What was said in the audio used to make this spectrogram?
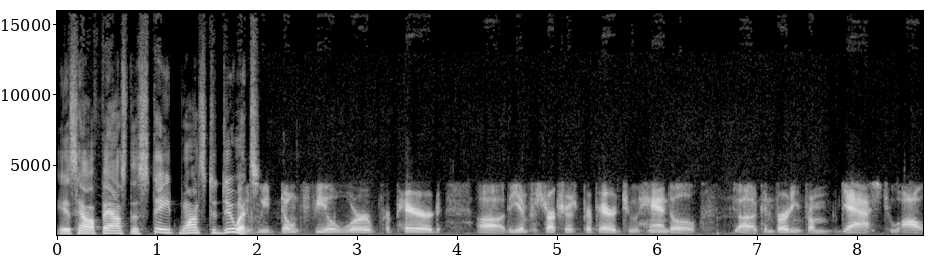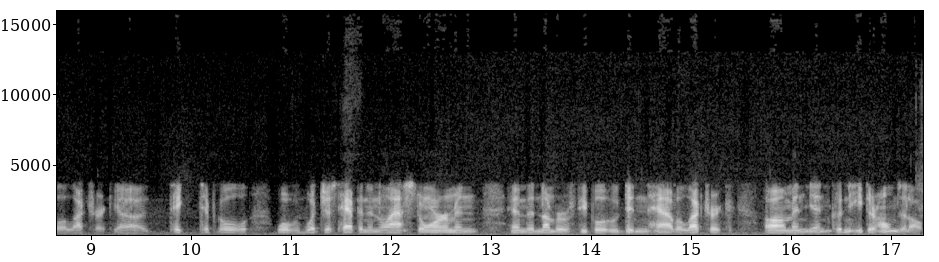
is how fast the state wants to do it. We don't feel we're prepared. Uh, the infrastructure is prepared to handle uh, converting from gas to all electric. Uh, take typical well, what just happened in the last storm, and and the number of people who didn't have electric um, and, and couldn't heat their homes at all.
